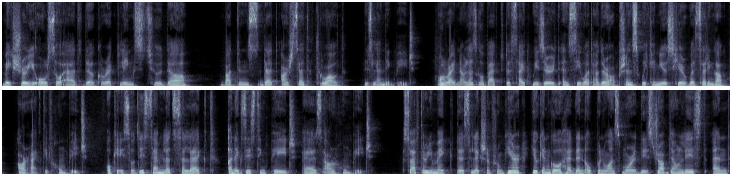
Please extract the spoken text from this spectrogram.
make sure you also add the correct links to the buttons that are set throughout this landing page. Alright, now let's go back to the site wizard and see what other options we can use here when setting up our active homepage. Okay, so this time let's select an existing page as our homepage. So after you make the selection from here, you can go ahead and open once more this drop-down list and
